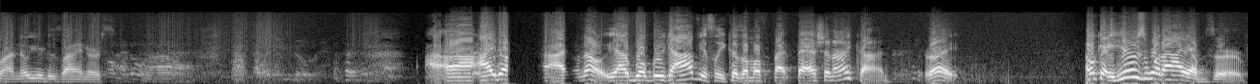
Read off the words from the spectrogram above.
Come on, know your designers. Uh, I don't. I don't know. Yeah, well, obviously, because I'm a fa- fashion icon, right? Okay, here's what I observe.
